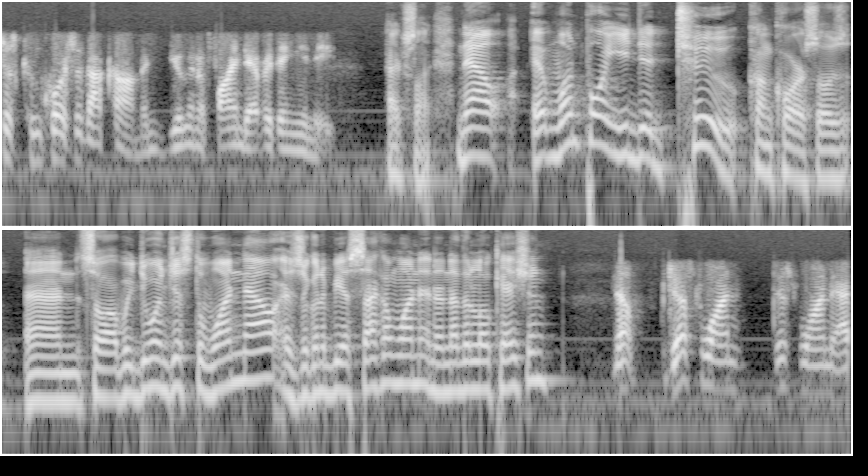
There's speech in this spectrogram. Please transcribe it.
just concorso.com, and you're going to find everything you need. Excellent. Now, at one point you did two concorsos, and so are we doing just the one now? Is there going to be a second one in another location? No, just one, just one. I,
